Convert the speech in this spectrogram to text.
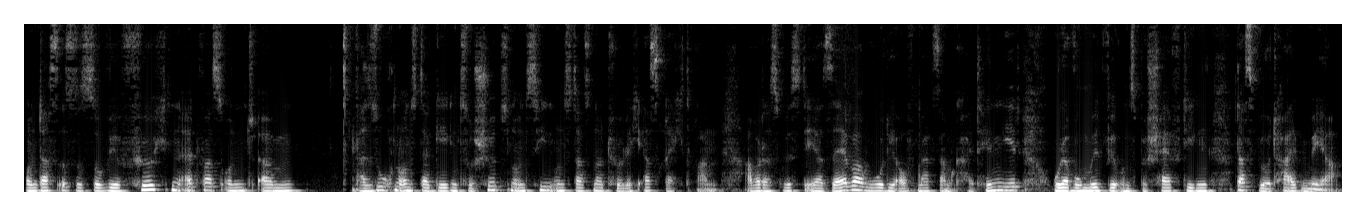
Und das ist es so, wir fürchten etwas und ähm, versuchen uns dagegen zu schützen und ziehen uns das natürlich erst recht ran. Aber das wisst ihr ja selber, wo die Aufmerksamkeit hingeht oder womit wir uns beschäftigen, das wird halt mehr.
